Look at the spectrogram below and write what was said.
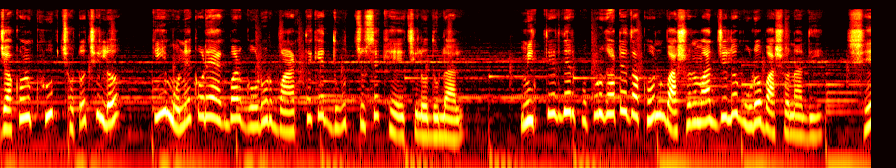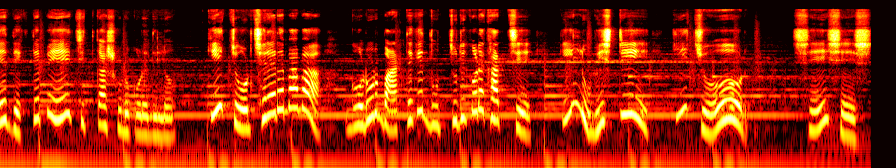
যখন খুব ছোট ছিল, কি মনে করে একবার গরুর বাঁট থেকে দুধ চুষে খেয়েছিল দুলাল। মিত্তিরদের পুকুর ঘাটে তখন বাসন মাজছিল বুড়ো বাসনাদি। সে দেখতে পেয়ে চিৎকার শুরু করে দিল। কি চোর ছেলে রে বাবা! গরুর বাঁট থেকে দুধ চুরি করে খাচ্ছে। কি লুবিষ্টি কি চোর! সেই শেষ।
